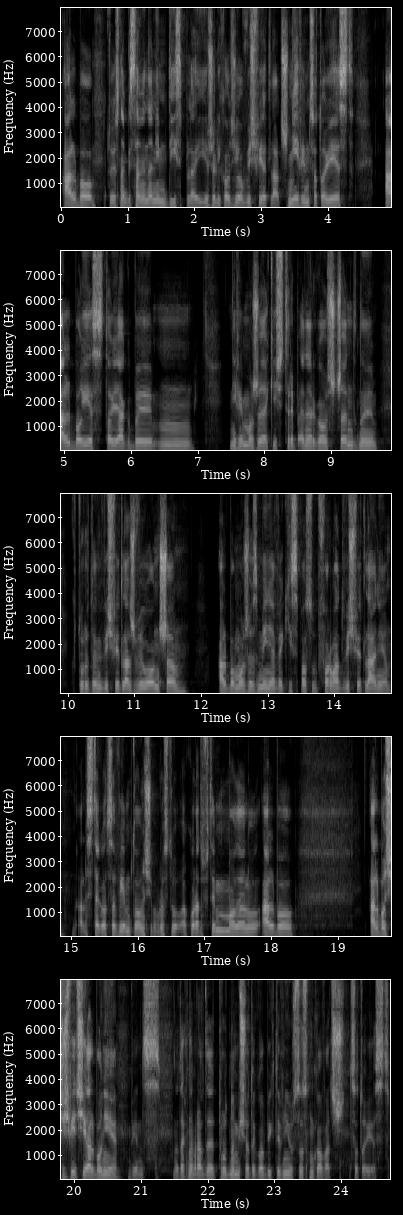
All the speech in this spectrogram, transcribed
albo tu jest napisane na nim display, jeżeli chodzi o wyświetlacz. Nie wiem co to jest, albo jest to jakby, mm, nie wiem, może jakiś tryb energooszczędny, który ten wyświetlacz wyłącza albo może zmienia w jakiś sposób format wyświetlania. Ale z tego co wiem, to on się po prostu akurat w tym modelu albo, albo się świeci, albo nie. Więc no tak naprawdę trudno mi się do tego obiektywnie ustosunkować, co to jest.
